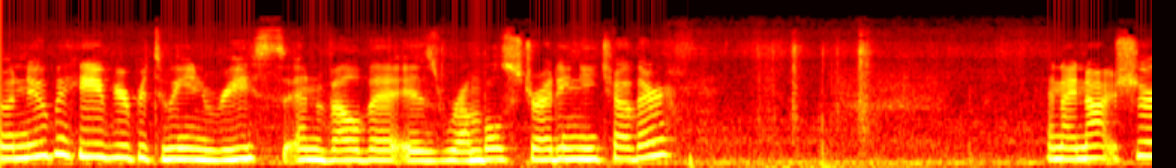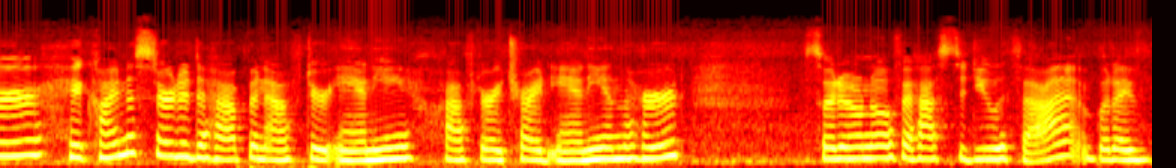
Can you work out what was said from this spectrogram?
So a new behavior between Reese and Velvet is rumble strutting each other. And I'm not sure, it kind of started to happen after Annie, after I tried Annie in the herd. So I don't know if it has to do with that, but I've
